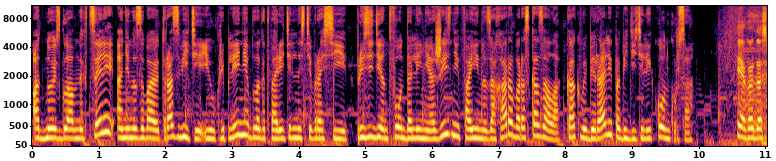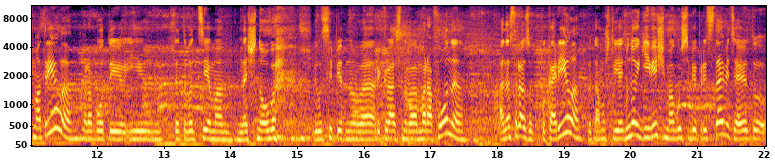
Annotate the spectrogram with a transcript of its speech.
Одной из главных целей они называют развитие и укрепление благотворительности в России. Президент фонда «Линия жизни» Фаина Захарова рассказала, как выбирали победителей конкурса. Я когда смотрела работы и эта вот тема ночного велосипедного прекрасного марафона, она сразу покорила, потому что я многие вещи могу себе представить, а эту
